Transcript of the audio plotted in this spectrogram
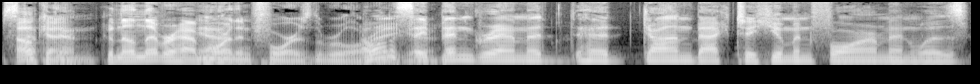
stepped okay, in. and they'll never have Yeah. more than four is the rule. I right? want to say Yeah. Ben Grimm had, had gone back to human form and was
